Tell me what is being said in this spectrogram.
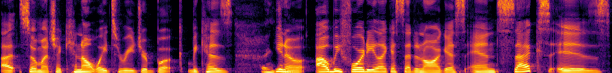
uh, so much. I cannot wait to read your book because, you, you know, I'll be 40, like I said, in August, and sex is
